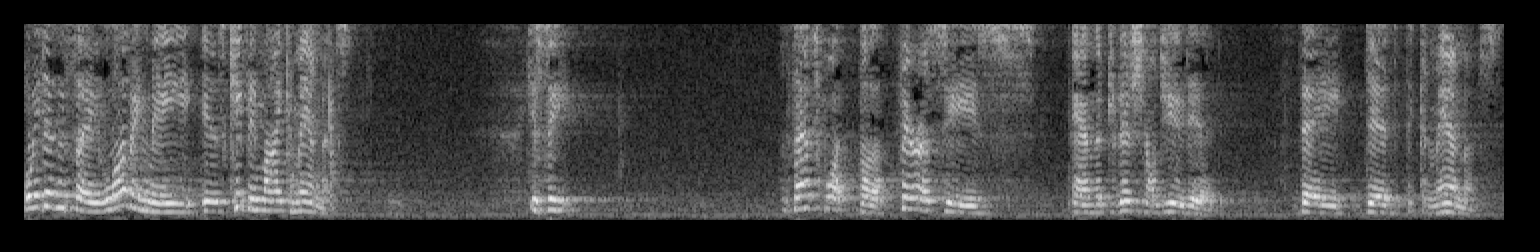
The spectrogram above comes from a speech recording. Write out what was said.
Well, he didn't say, loving me is keeping my commandments. You see, that's what the Pharisees and the traditional Jew did. They did the commandments.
